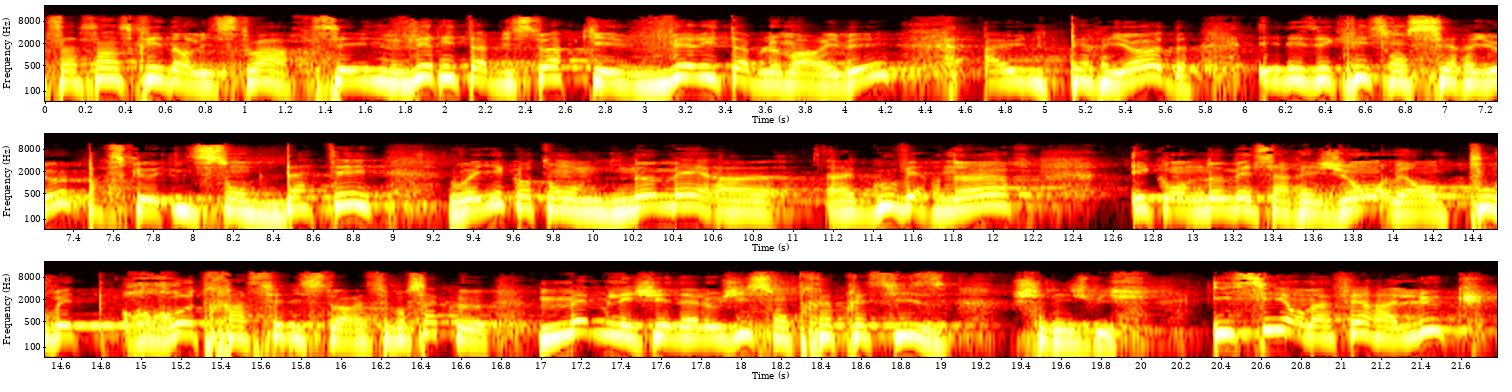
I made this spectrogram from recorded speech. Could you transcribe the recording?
ça s'inscrit dans l'histoire. C'est une véritable histoire qui est véritablement arrivée à une période et les écrits sont sérieux parce qu'ils sont datés. Vous voyez, quand on nommait un, gouverneur, et qu'on nommait sa région, mais on pouvait retracer l'histoire. Et c'est pour ça que même les généalogies sont très précises chez les juifs. Ici, on a affaire à Luc,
